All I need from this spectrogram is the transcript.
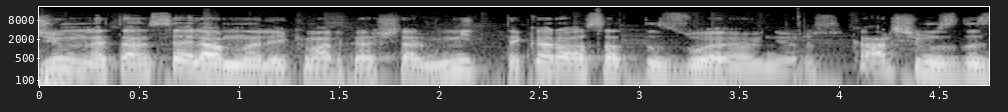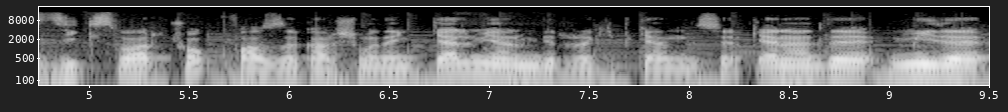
Cümleten selamünaleyküm arkadaşlar. Mid'de kara hasatlı Zoe oynuyoruz. Karşımızda Ziggs var. Çok fazla karşıma denk gelmeyen bir rakip kendisi. Genelde mid'e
